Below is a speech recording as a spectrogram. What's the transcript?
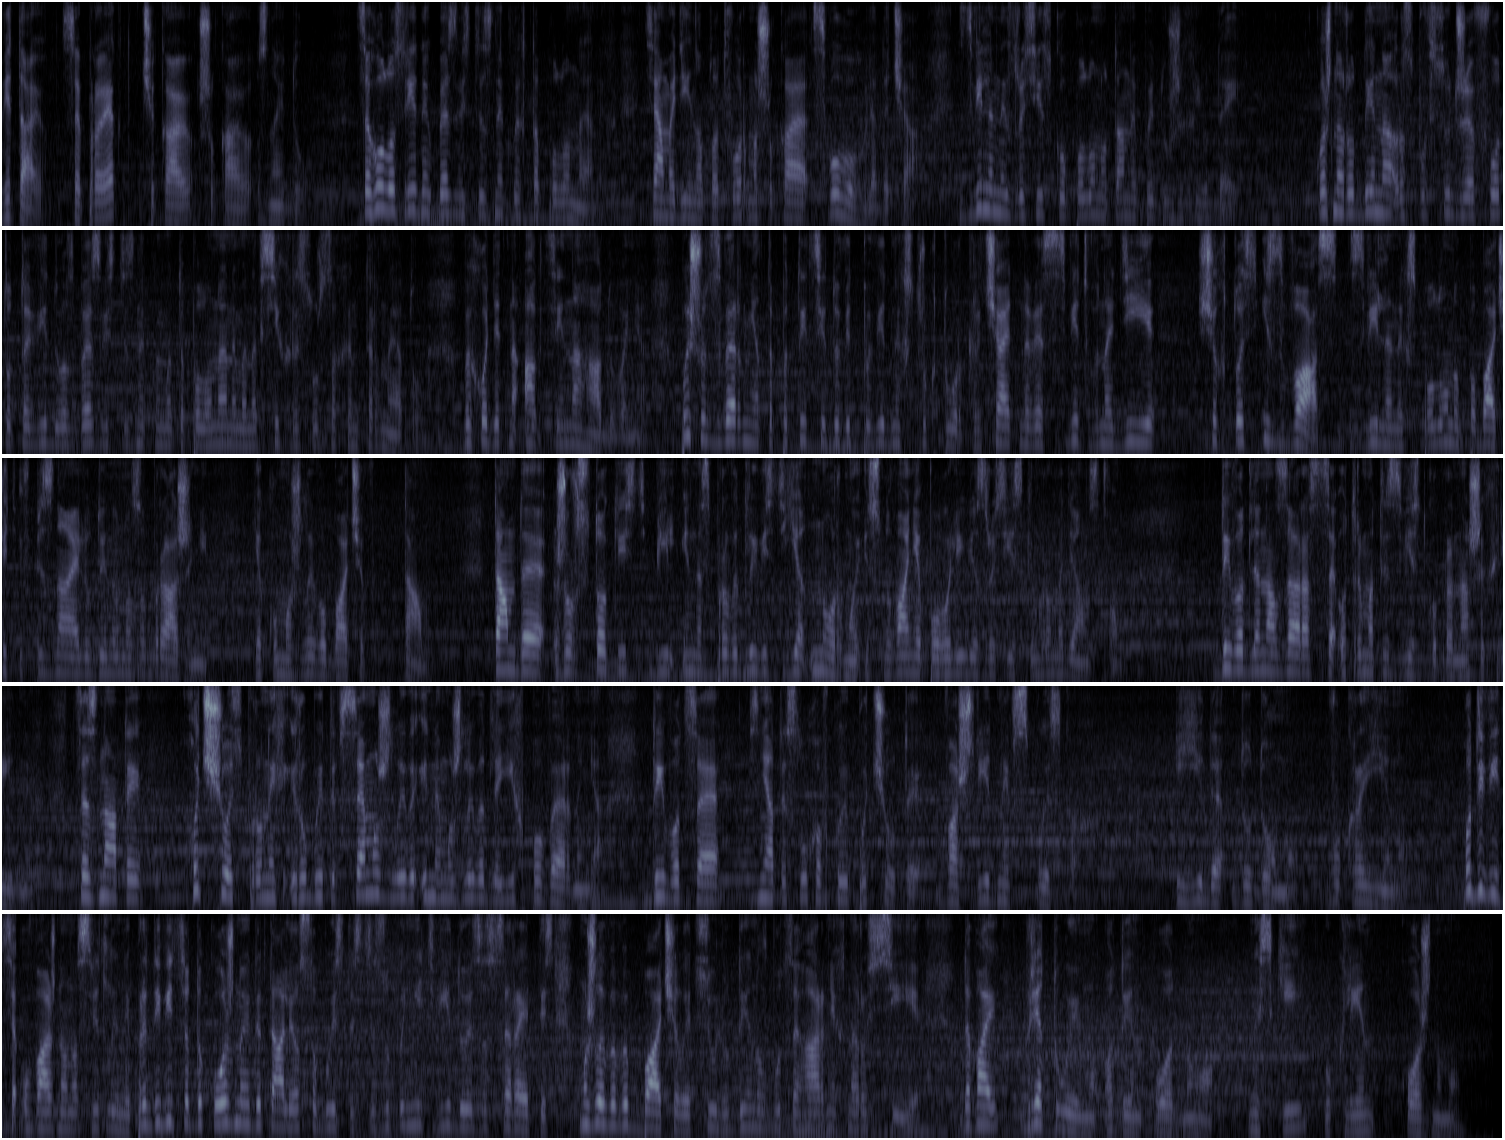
Вітаю! Це проект Чекаю, шукаю, знайду. Це голос рідних безвісти зниклих та полонених. Ця медійна платформа шукає свого глядача, звільнених з російського полону та небайдужих людей. Кожна родина розповсюджує фото та відео з безвісти зниклими та полоненими на всіх ресурсах інтернету, виходять на акції нагадування, пишуть звернення та петиції до відповідних структур, кричать на весь світ в надії, що хтось із вас, звільнених з полону, побачить і впізнає людину на зображенні, яку можливо бачив там. Там, де жорстокість, біль і несправедливість є нормою існування поголів'я з російським громадянством. Диво для нас зараз це отримати звістку про наших рідних, це знати хоч щось про них і робити все можливе і неможливе для їх повернення. Диво це зняти слухавку і почути ваш рідний в списках і їде додому в Україну. Подивіться уважно на світлини, придивіться до кожної деталі особистості, зупиніть відео і зосередьтесь. Можливо, ви бачили цю людину в буцегарнях на Росії. Давай врятуємо один одного. Низький уклін кожному.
